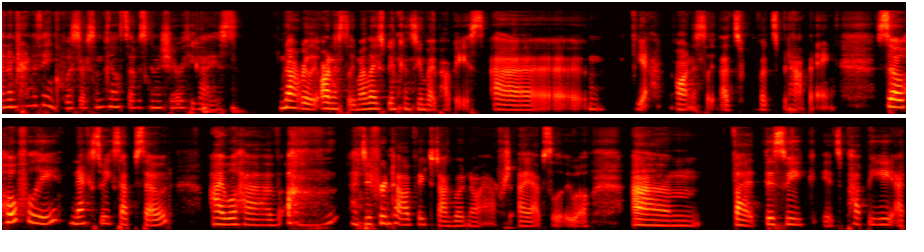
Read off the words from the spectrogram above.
and I'm trying to think, was there something else I was going to share with you guys? Not really. Honestly, my life's been consumed by puppies. Uh, yeah, honestly, that's what's been happening. So hopefully next week's episode, I will have a different topic to talk about. No, I, absolutely will. Um, but this week it's puppy. I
